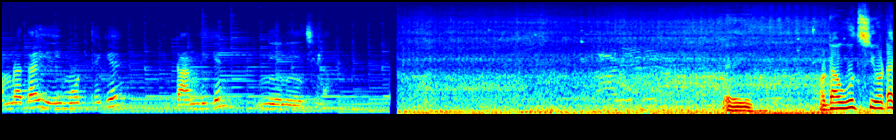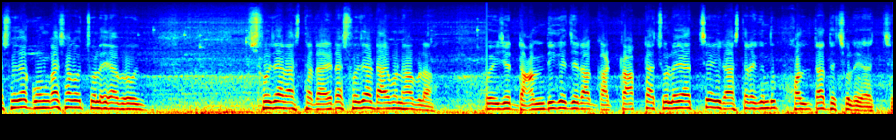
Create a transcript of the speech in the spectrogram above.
আমরা তাই এই মোড় থেকে ডান দিকে নিয়ে নিয়েছিলাম। এই, ওটা উৎসি ওটা সোজা গঙ্গাসাগর চলে যাবে ওই সোজা রাস্তাটা। এটা সোজা ডায়মন্ড হাবড়া ওই যে ডান দিকে যে ট্রাকটা চলে যাচ্ছে, এই রাস্তাটা কিন্তু ফলতাতে চলে যাচ্ছে।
